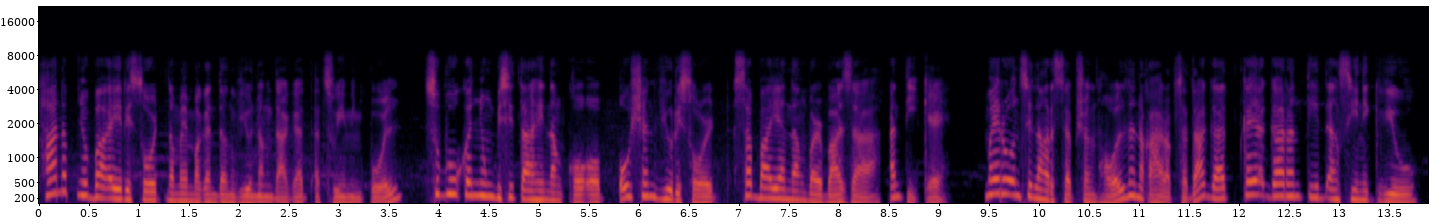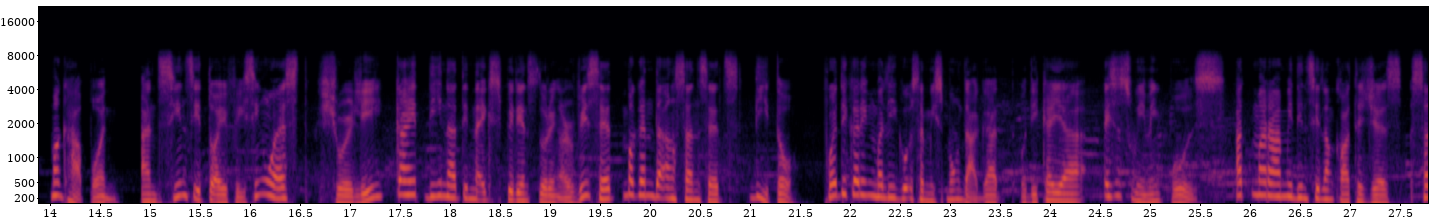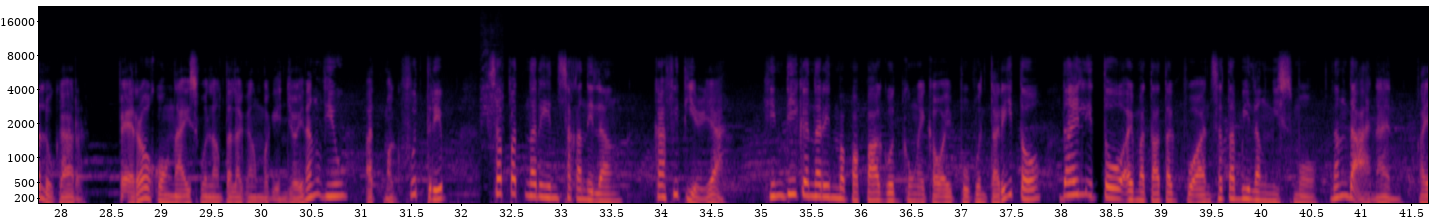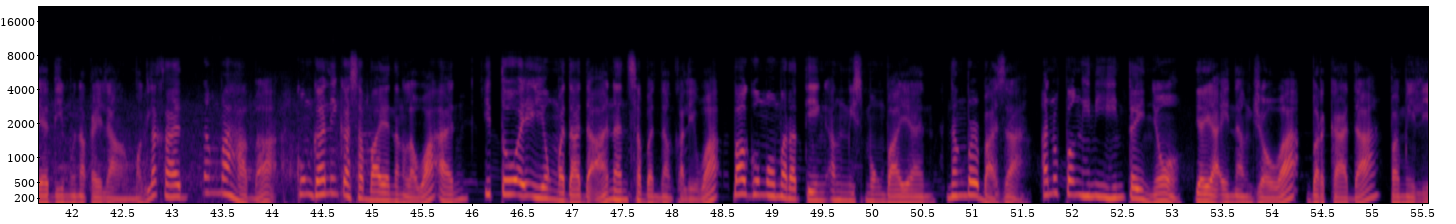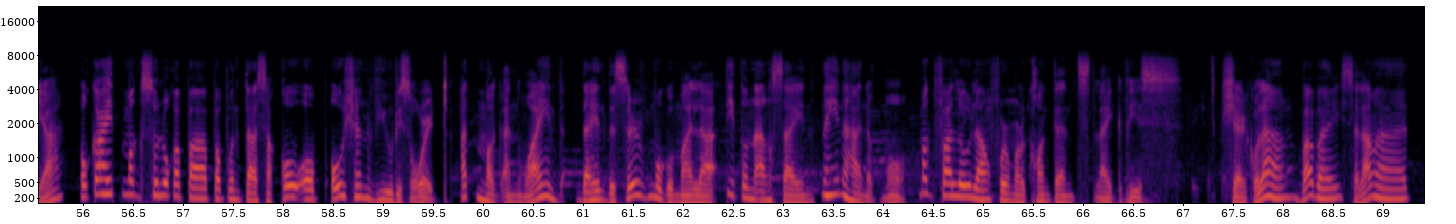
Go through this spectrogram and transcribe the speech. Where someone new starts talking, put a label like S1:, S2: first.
S1: Hanap nyo ba ay resort na may magandang view ng dagat at swimming pool? Subukan nyong bisitahin ang Co-op Ocean View Resort sa bayan ng Barbaza, Antique. Mayroon silang reception hall na nakaharap sa dagat kaya guaranteed ang scenic view maghapon. And since ito ay facing west, surely kahit di natin na-experience during our visit, maganda ang sunsets dito. Pwede ka ring maligo sa mismong dagat o di kaya ay sa swimming pools. At marami din silang cottages sa lugar. Pero kung nais mo lang talagang mag-enjoy ng view at mag-food trip, sapat na rin sa kanilang cafeteria. Hindi ka na rin mapapagod kung ikaw ay pupunta rito dahil ito ay matatagpuan sa tabi lang mismo ng daanan. Kaya di mo na kailangang maglakad ng mahaba. Kung galing ka sa bayan ng Lawaan, ito ay iyong madadaanan sa bandang kaliwa bago mo marating ang mismong bayan ng Barbaza. Ano pang hinihintay nyo? Yayain ang jowa, barkada, pamilya, o kahit magsulo ka pa papunta sa Co-op Ocean View Resort at mag-unwind dahil deserve mo gumala, dito na ang sign na hinahanap mo. Mag-follow lang for more contents like this. Share ko lang. Bye-bye. Salamat!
